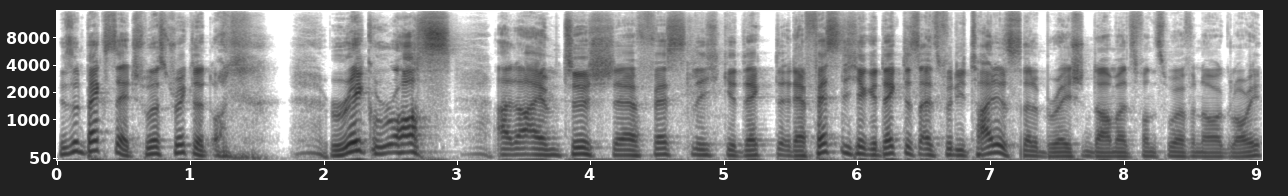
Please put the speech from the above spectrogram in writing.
Wir sind Backstage, West Strickland und Rick Ross an einem Tisch, der festlich gedeckt, der festlicher gedeckt ist als für die Title Celebration damals von Swerve in Our Glory.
